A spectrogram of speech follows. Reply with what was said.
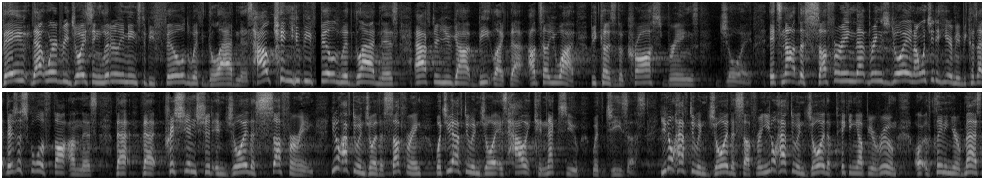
They, that word rejoicing literally means to be filled with gladness. How can you be filled with gladness after you got beat like that? I'll tell you why. Because the cross brings joy. It's not the suffering that brings joy. And I want you to hear me because I, there's a school of thought on this that, that Christians should enjoy the suffering. You don't have to enjoy the suffering. What you have to enjoy is how it connects you with Jesus. You don't have to enjoy the suffering. You don't have to enjoy the picking up your room or cleaning your mess,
